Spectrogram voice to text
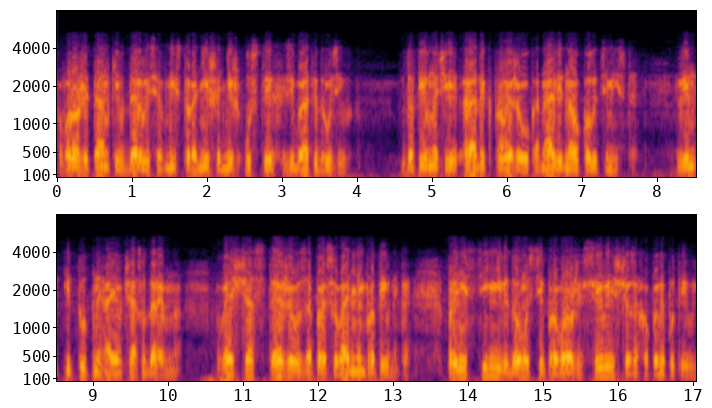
Ворожі танки вдерлися в місто раніше, ніж устиг зібрати друзів. До півночі Радик пролежав у канаві на околиці міста. Він і тут не гаяв часу даремно. Весь час стежив за пересуванням противника, приніс цінні відомості про ворожі сили, що захопили Путивль.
